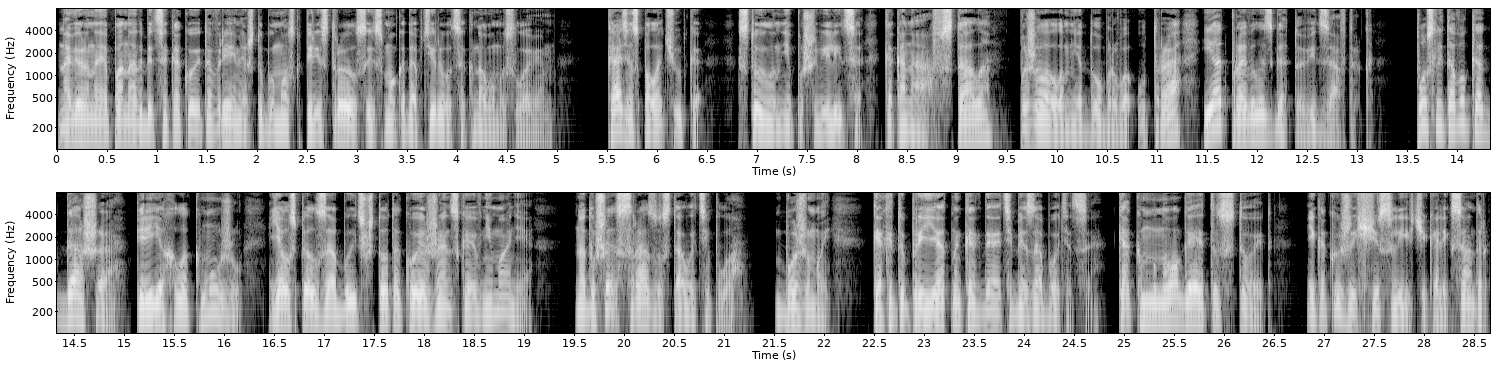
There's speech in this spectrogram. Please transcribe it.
Наверное, понадобится какое-то время, чтобы мозг перестроился и смог адаптироваться к новым условиям. Катя спала чутко. Стоило мне пошевелиться, как она встала, пожелала мне доброго утра и отправилась готовить завтрак. После того, как Даша переехала к мужу, я успел забыть, что такое женское внимание. На душе сразу стало тепло. Боже мой, как это приятно, когда о тебе заботятся. Как много это стоит. И какой же счастливчик Александр,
